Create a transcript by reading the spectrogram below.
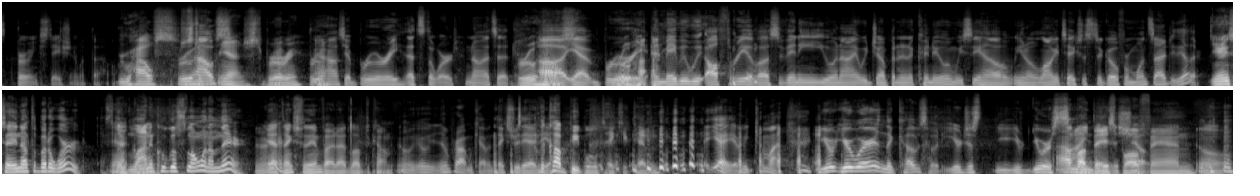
S- Brewing station. What the hell? Brew House. Brew house. Yeah, just a brewery. Brew Yeah. house, yeah, brewery. That's the word. No, that's it. Brew Uh, house? yeah, brewery. hou- and maybe we, all three of us, Vinnie, you and I, we jump in, in a canoe and we see how you know long it takes us to go from one side to the other. You ain't saying nothing but a word. If Yeah, the Leinenkugel's flowing, I'm there. Yeah, thanks for the invite. I'd love to come. No, no no problem, Kevin. Thanks for the The idea. Cub people will take you, Kevin. yeah, I mean, come on. You're you're wearing the Cubs hoodie. You're just you you, you were I'm a to this baseball show. fan. Oh,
